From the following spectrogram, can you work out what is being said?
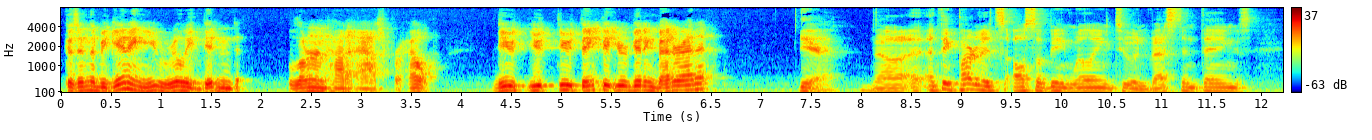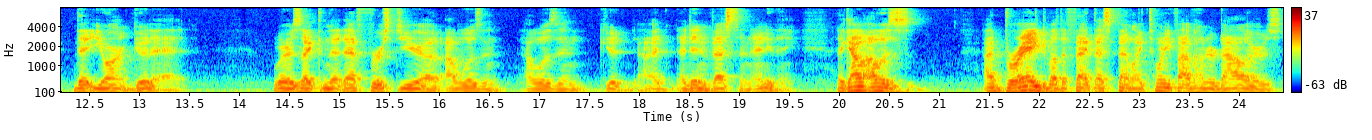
because in the beginning you really didn't learn how to ask for help. Do you, you do you think that you're getting better at it? Yeah. No, I think part of it's also being willing to invest in things that you aren't good at. Whereas like in that, that first year, I, I, wasn't I wasn't good. I, I didn't invest in anything. Like I, I was, I bragged about the fact I spent like twenty five hundred dollars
